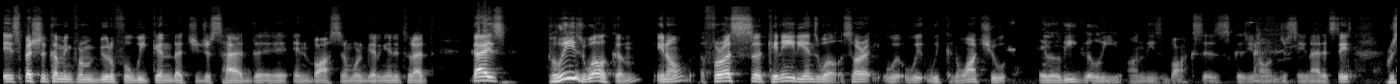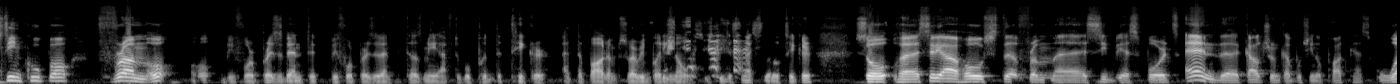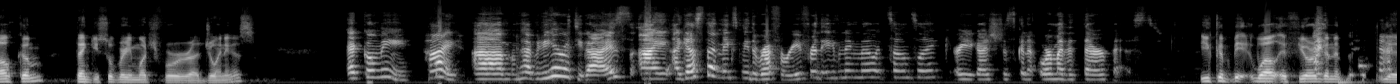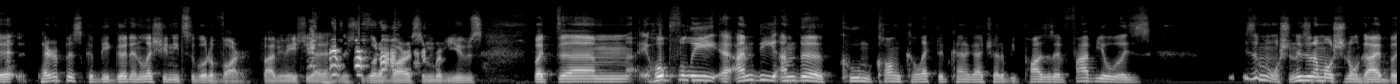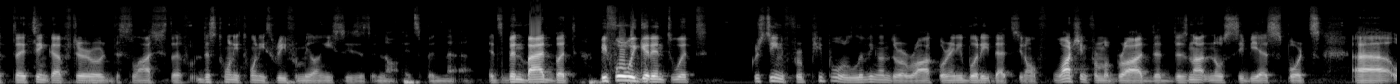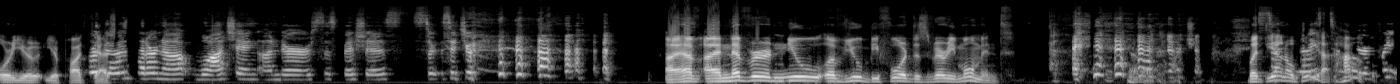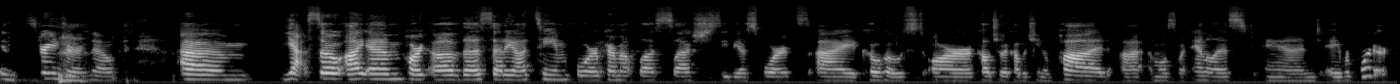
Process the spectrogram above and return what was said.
especially coming from a beautiful weekend that you just had uh, in Boston. We're getting into that. Guys, please welcome, you know, for us uh, Canadians, well, sorry, we, we, we can watch you illegally on these boxes because you know just the United States. Christine Cupo from oh oh before president before president tells me I have to go put the ticker at the bottom so everybody knows. You see this nice little ticker. So uh, Serie A host uh, from uh, CBS Sports and the Calcio and Cappuccino podcast. Welcome. Thank you so very much for uh, joining us. Echo me. Hi. Um, I'm happy to be here with you guys. I, I guess that makes me the referee for the evening, though, it sounds like. Are you guys just going to, or am I the therapist? You could be well if you're gonna yeah, therapist could be good unless you needs to go to VAR. Fabio, you to go to VAR some reviews. But um, hopefully, uh, I'm the I'm the cool, calm, collected kind of guy. Try to be positive. Fabio is he's emotional. He's an emotional guy, but I think after this last uh, this 2023 for Milan East season, no, it's been uh, it's been bad. But before we get into it, Christine, for people living under a rock or anybody that's you know watching from abroad that does not know CBS Sports uh, or your your podcast, for those that are not watching under suspicious situation. I have I never knew of you before this very moment. but yeah, no, please, how? stranger, no. Um, yeah, so I am part of the Serie A team for Paramount Plus slash CBS Sports. I co-host our Calcio Cappuccino pod. Uh, I'm also an analyst and a reporter.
